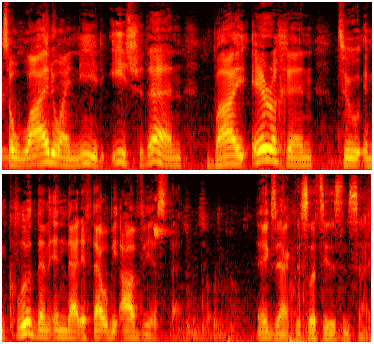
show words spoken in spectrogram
So why do I need Ish then by Erechin to include them in that if that would be obvious then? Exactly. So let's see this inside.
